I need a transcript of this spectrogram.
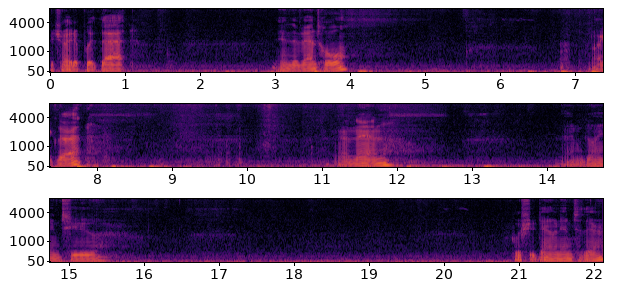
I try to put that in the vent hole. Like that. And then I'm going to push it down into there.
